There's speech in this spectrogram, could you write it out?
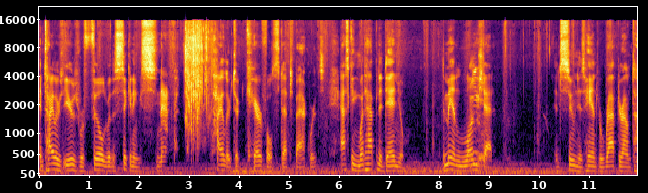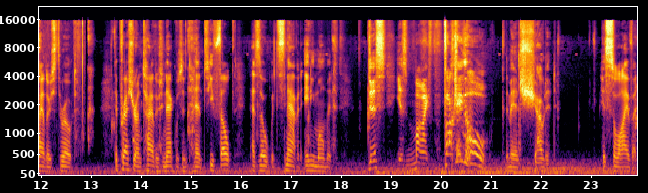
and Tyler's ears were filled with a sickening snap. Tyler took careful steps backwards, asking what happened to Daniel. The man lunged at him, and soon his hands were wrapped around Tyler's throat. The pressure on Tyler's neck was intense. He felt as though it would snap at any moment. This is my fucking home! The man shouted, his saliva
